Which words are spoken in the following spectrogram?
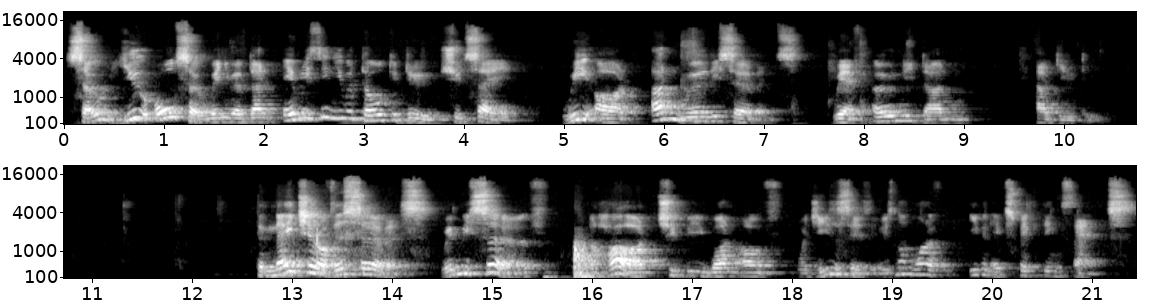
So you also, when you have done everything you were told to do, should say, We are unworthy servants. We have only done our duty. The nature of this service, when we serve, the heart should be one of what Jesus says It's not one of even expecting thanks.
